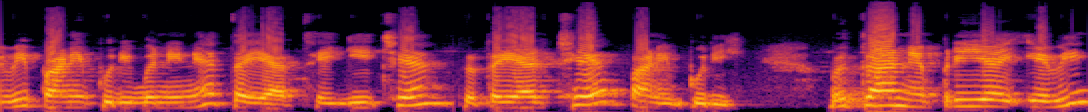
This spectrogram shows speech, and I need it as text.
એવી પાણીપુરી બનીને તૈયાર થઈ ગઈ છે. તો તૈયાર છે પાણીપુરી. બધાને પ્રિય એવી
